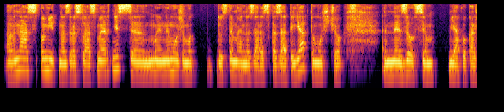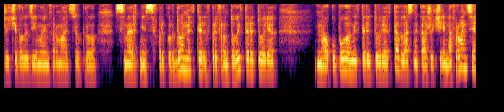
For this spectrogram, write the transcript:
в нас помітно зросла смертність. Е, Ми не можемо достеменно зараз сказати як, тому що не зовсім, м'яко кажучи, володіємо інформацією про смертність в прикордонних в прифронтових територіях, на окупованих територіях та, власне кажучи, і на фронті.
